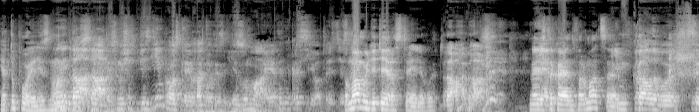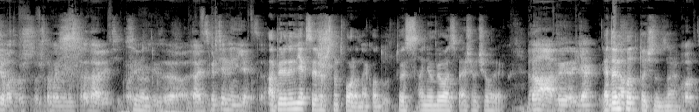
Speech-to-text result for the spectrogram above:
Я тупой, я не знаю. Мы, да, да, то есть мы сейчас пиздим просто и вот так вот из, из ума, и это некрасиво, то есть... если- По-моему, детей расстреливают. Да, да. У меня есть такая информация. Им вкалывают сыворотку, чтобы они не страдали, типа. Сыворотку. э, Да, смертельная инъекция. А перед инъекцией же снотворное кладут. То есть они убивают спящего человека. Да, ты, я... Это я- инфо точно знаю. Вот.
